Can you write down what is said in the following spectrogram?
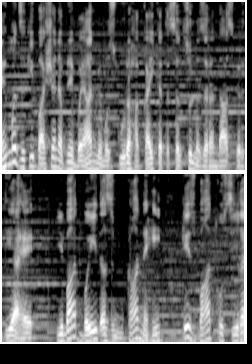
احمد زکی پاشا نے اپنے بیان میں مذکورہ حقائق کا تسلسل نظر انداز کر دیا ہے۔ یہ بات بعید از امکان نہیں کہ اس بات کو سیغہ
